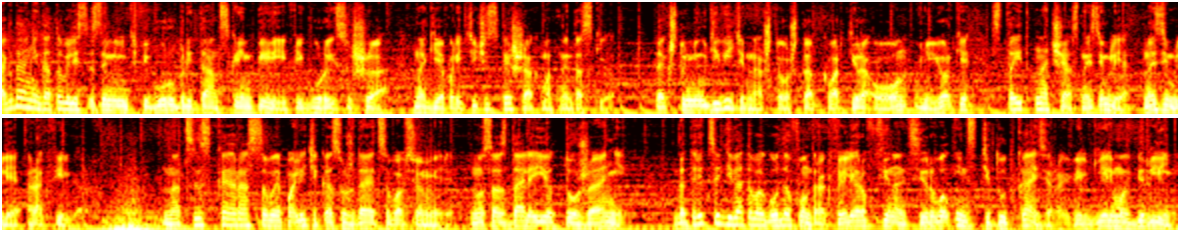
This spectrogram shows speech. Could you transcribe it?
Тогда они готовились заменить фигуру Британской империи фигурой США на геополитической шахматной доске. Так что неудивительно, что штаб-квартира ООН в Нью-Йорке стоит на частной земле, на земле Рокфеллеров. Нацистская расовая политика осуждается во всем мире, но создали ее тоже они. До 1939 года фонд Рокфеллеров финансировал Институт Кайзера Вильгельма в Берлине.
